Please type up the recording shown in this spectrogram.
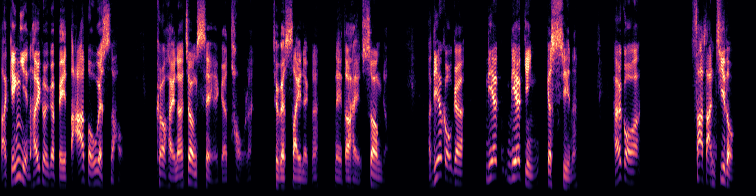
但竟然喺佢嘅被打倒嘅时候，却系呢将蛇嘅头呢，佢嘅势力呢嚟到系相入。啊，呢一个嘅呢一呢一件嘅事呢，系一个撒旦知道。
